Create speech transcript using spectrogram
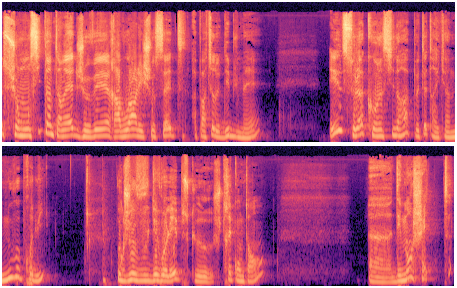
sur mon site internet, je vais ravoir les chaussettes à partir de début mai. Et cela coïncidera peut-être avec un nouveau produit donc je vais vous le dévoiler parce que je suis très content. Euh, des manchettes.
